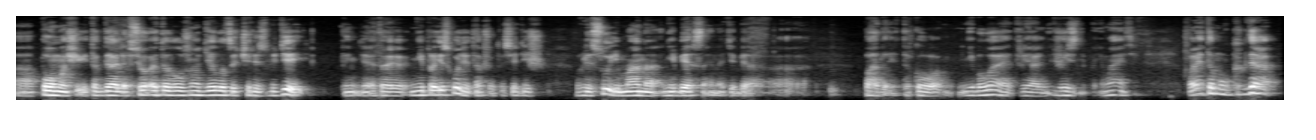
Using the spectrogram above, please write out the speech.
э, помощи и так далее. Все это должно делаться через людей. Это не происходит так, что ты сидишь в лесу, и мана небесная на тебя э, падает. Такого не бывает в реальной жизни, понимаете? Поэтому, когда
